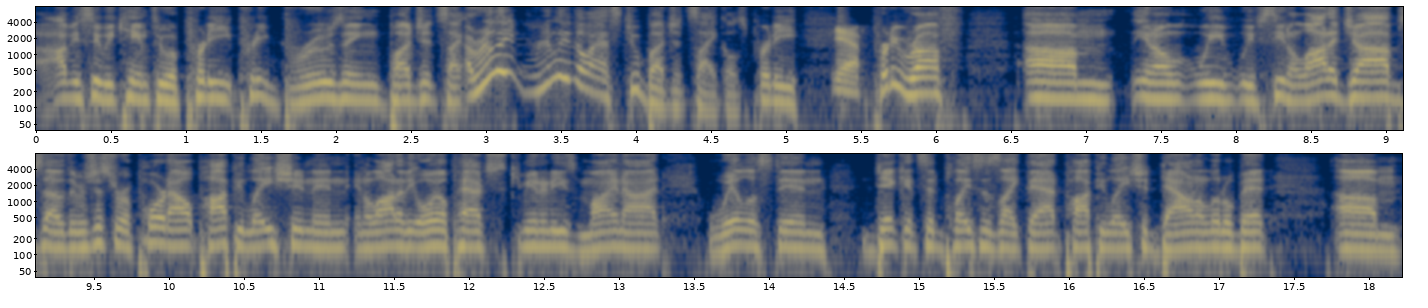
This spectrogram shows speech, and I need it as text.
obviously we came through a pretty pretty bruising budget cycle. Really, really, the last two budget cycles pretty Yeah. pretty rough. Um, you know, we've we've seen a lot of jobs. Uh, there was just a report out: population in, in a lot of the oil patch communities, Minot, Williston, Dickinson, places like that, population down a little bit. Um,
